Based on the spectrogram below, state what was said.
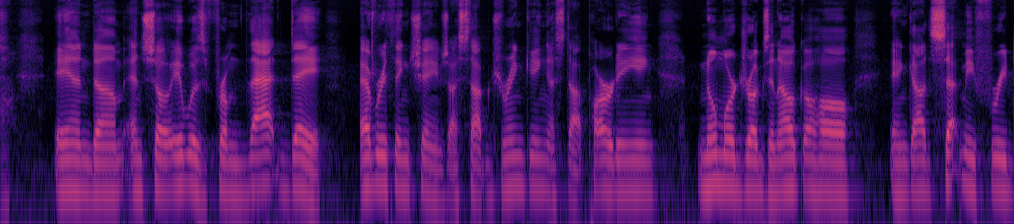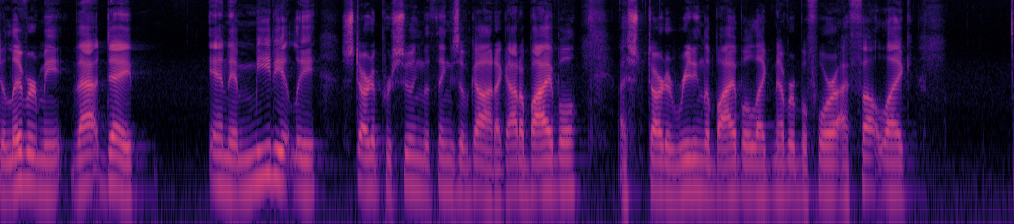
And um, and so it was from that day everything changed. I stopped drinking, I stopped partying, no more drugs and alcohol, and God set me free, delivered me that day and immediately started pursuing the things of God. I got a Bible. I started reading the Bible like never before. I felt like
